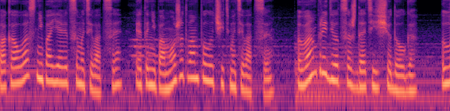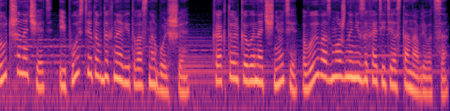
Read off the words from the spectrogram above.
пока у вас не появится мотивация, это не поможет вам получить мотивацию. Вам придется ждать еще долго. Лучше начать, и пусть это вдохновит вас на большее. Как только вы начнете, вы, возможно, не захотите останавливаться,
